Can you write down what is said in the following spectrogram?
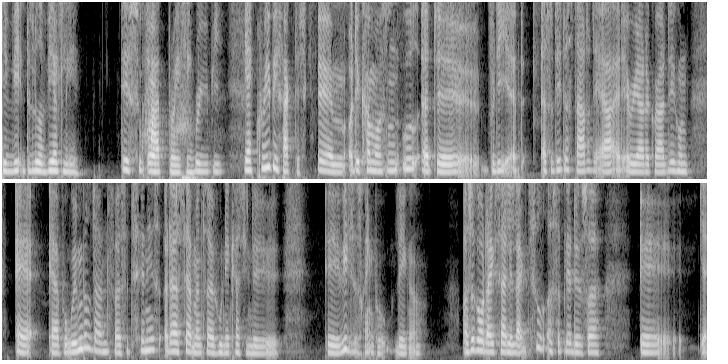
det, det lyder virkelig Det er super heartbreaking. creepy. Ja, creepy faktisk. Øhm, og det kommer jo sådan ud, at øh, fordi at, altså det der starter, det er, at Ariana Grande, hun er, er på Wimbledon for at se tennis, og der ser man så, at hun ikke har sin øh, øh, hvilesesring på længere. Og så går der ikke særlig lang tid, og så bliver det jo så øh, ja,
